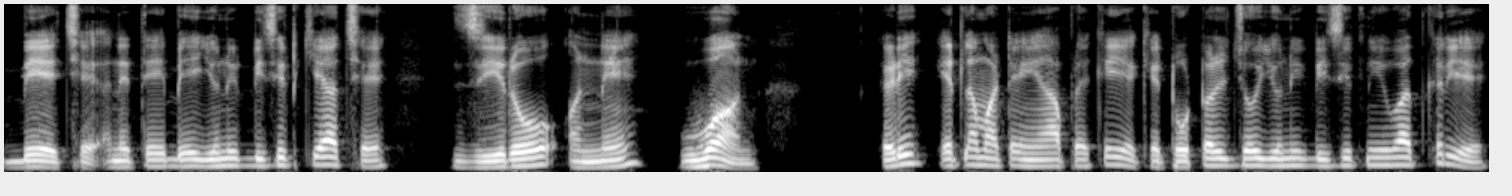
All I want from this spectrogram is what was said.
બે છે. અને તે બે યુનિક ડિજિટ ક્યાં છે? ઝીરો અને વન રેડી એટલા માટે અહીંયા આપણે કહીએ કે ટોટલ જો યુનિક ડિજિટની વાત કરીએ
